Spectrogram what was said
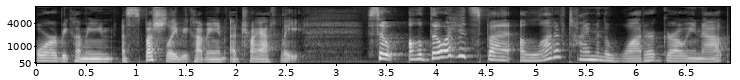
or becoming, especially becoming a triathlete. So although I had spent a lot of time in the water growing up,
